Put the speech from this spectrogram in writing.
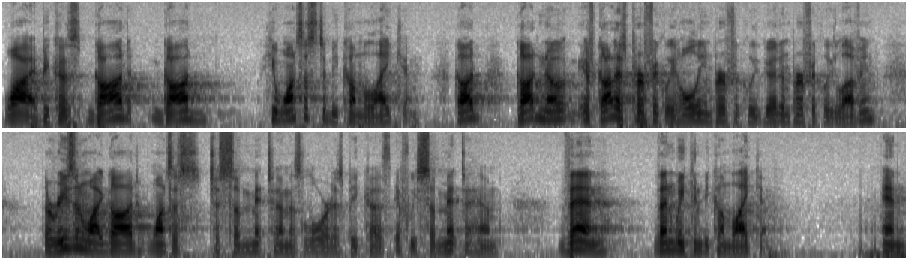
Why? Because God, God, He wants us to become like Him. God, God know if God is perfectly holy and perfectly good and perfectly loving, the reason why God wants us to submit to Him as Lord is because if we submit to Him, then then we can become like Him. And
